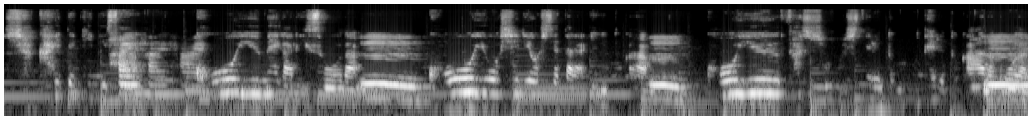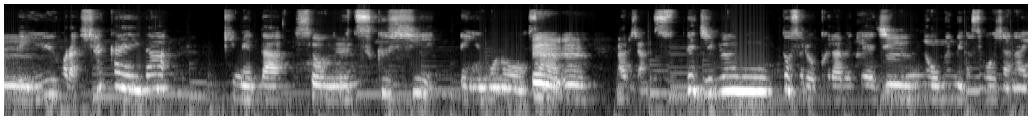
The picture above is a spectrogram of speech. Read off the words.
社会的にさ、はいはいはい。こういう目が理想だ、うん。こういうお尻をしてたらいいとか、うん。こういうファッションをしてるとモテるとかああだこうだっていう、ほら社会が決めた美しいっていうものをさ、うんうん。あるじゃん。で自分とそれを比べて自分のお目目がそうじゃない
